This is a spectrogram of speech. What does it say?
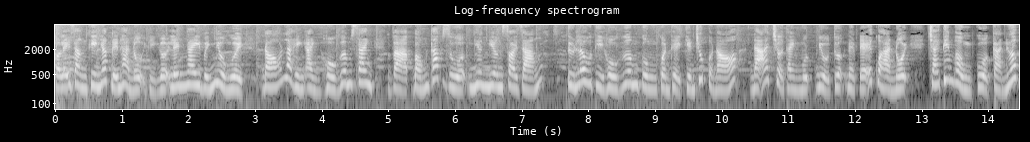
có lẽ rằng khi nhắc đến Hà Nội thì gợi lên ngay với nhiều người đó là hình ảnh hồ gươm xanh và bóng tháp rùa nghiêng nghiêng soi dáng. Từ lâu thì Hồ Gươm cùng quần thể kiến trúc của nó đã trở thành một biểu tượng đẹp đẽ của Hà Nội, trái tim hồng của cả nước.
